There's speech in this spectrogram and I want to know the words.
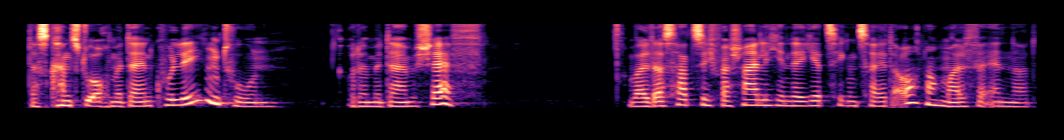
Das kannst du auch mit deinen Kollegen tun oder mit deinem Chef, weil das hat sich wahrscheinlich in der jetzigen Zeit auch noch mal verändert.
